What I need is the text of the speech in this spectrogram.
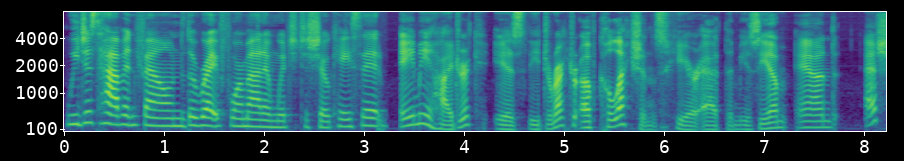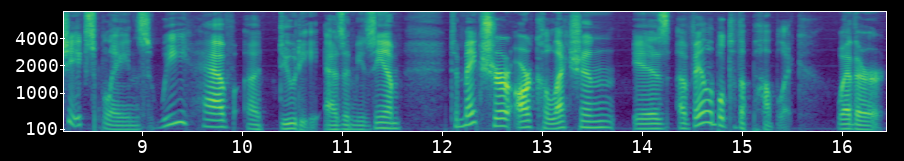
We just haven't found the right format in which to showcase it. Amy Heidrich is the Director of Collections here at the museum, and as she explains, we have a duty as a museum to make sure our collection is available to the public, whether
